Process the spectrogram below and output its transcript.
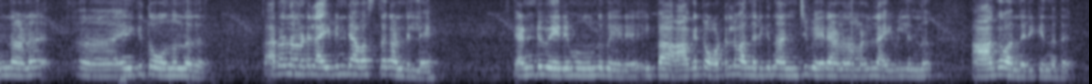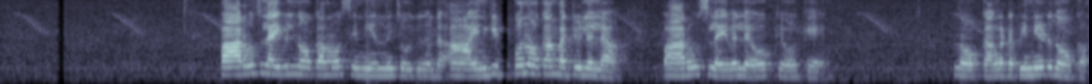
എന്നാണ് എനിക്ക് തോന്നുന്നത്. കാരണം നമ്മുടെ ലൈവിന്റെ അവസ്ഥ കണ്ടില്ലേ? രണ്ട് പേര് മൂന്ന് പേര്. ഇപ്പം ആകെ ടോട്ടൽ വന്നിരിക്കുന്ന അഞ്ച് പേരാണ് നമ്മൾ ലൈവിൽ നിന്ന് ആകെ വന്നിരിക്കുന്നത്. പാറൂസ് ലൈവിൽ നോക്കാമോ സിനി എന്ന് ചോദിക്കുന്നുണ്ട്. ആ എനിക്ക് ഇപ്പോൾ നോക്കാൻ പറ്റൂലല്ലോ. പാറൂസ് ലൈവ് അല്ലേ? ഓക്കെ ഓക്കെ നോക്കാം കേട്ടോ. പിന്നീട് നോക്കാം.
